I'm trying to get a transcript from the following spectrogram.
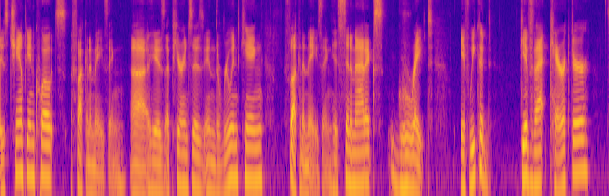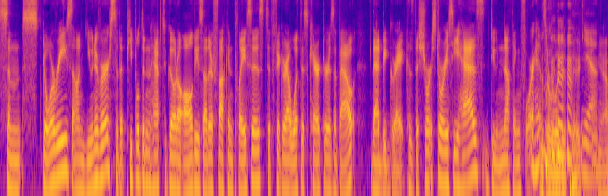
his champion quotes, fucking amazing. Uh, his appearances in The Ruined King, fucking amazing. His cinematics, great. If we could give that character some stories on universe so that people didn't have to go to all these other fucking places to figure out what this character is about that'd be great because the short stories he has do nothing for him It's a really good pick. Yeah. yeah.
